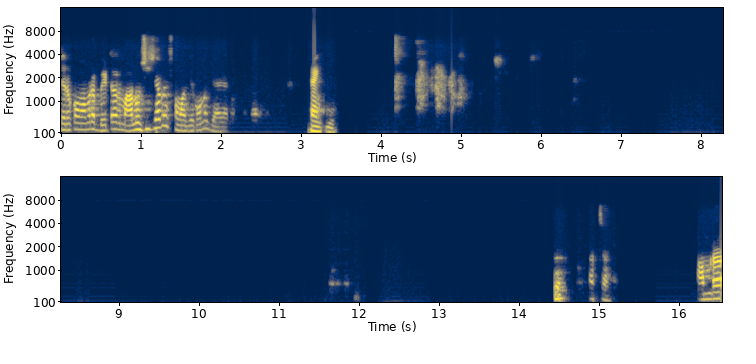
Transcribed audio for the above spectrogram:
সেরকম আমরা বেটার মানুষ হিসাবে সমাজে কোনো জায়গা থ্যাংক ইউ আচ্ছা। আমরা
